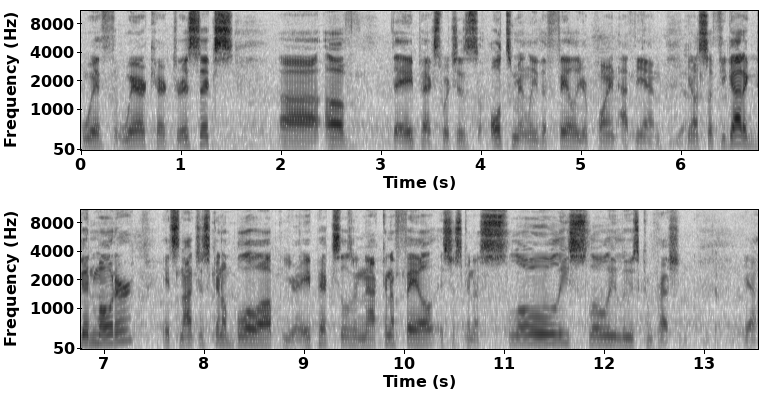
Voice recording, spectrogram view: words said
with wear characteristics uh, of the apex, which is ultimately the failure point at the end. Yeah. You know, so if you got a good motor, it's not just going to blow up. Your apex seals are not going to fail. It's just going to slowly, slowly lose compression. Okay. Yeah.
